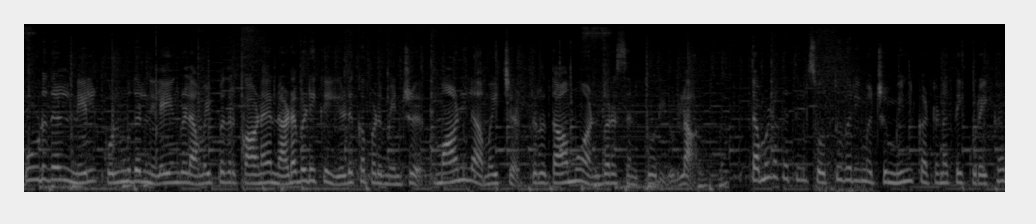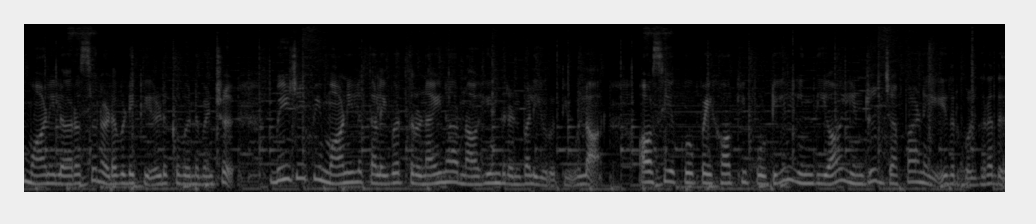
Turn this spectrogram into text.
கூடுதல் நெல் கொள்முதல் நிலையங்கள் அமைப்பதற்கான நடவடிக்கை எடுக்கப்படும் என்று மாநில அமைச்சர் திரு தாமு அன்பரசன் கூறியுள்ளார். தமிழகத்தில் சொத்து வரி மற்றும் மின் கட்டணத்தை குறைக்க மாநில அரசு நடவடிக்கை எடுக்க வேண்டும் என்று பிஜேபி மாநில தலைவர் திரு நயினார் நாகேந்திரன் வலியுறுத்தியுள்ளார். ஆசிய கோப்பை ஹாக்கி போட்டியில் இந்தியா இன்று ஜப்பானை எதிர்கொள்கிறது.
